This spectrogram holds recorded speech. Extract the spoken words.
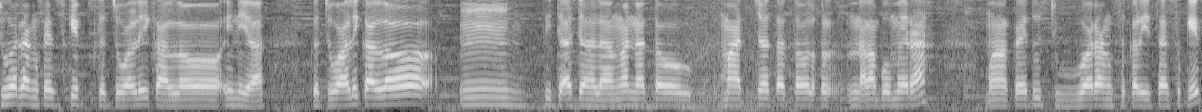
jarang saya skip kecuali kalau ini ya kecuali kalau hmm, tidak ada halangan atau macet atau lampu merah maka itu jarang sekali saya skip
